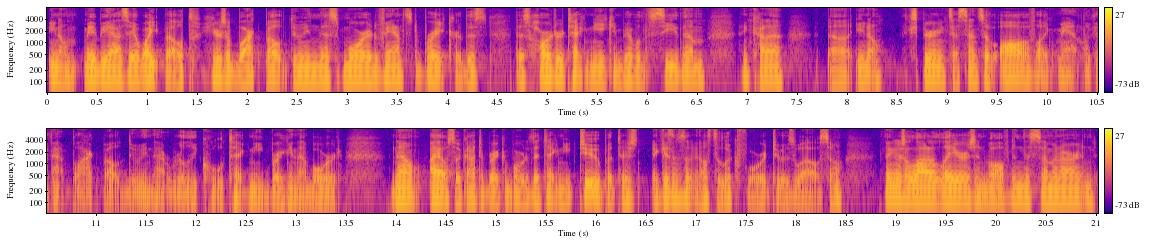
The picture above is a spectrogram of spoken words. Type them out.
you know, maybe as a white belt, here's a black belt doing this more advanced break or this this harder technique, and be able to see them and kind of, uh, you know, experience that sense of awe of like, man, look at that black belt doing that really cool technique, breaking that board. Now, I also got to break a board with the technique too, but there's it gives them something else to look forward to as well. So I think there's a lot of layers involved in this seminar, and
